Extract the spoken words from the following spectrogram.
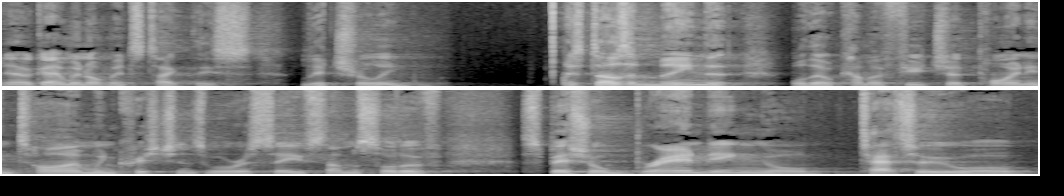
Now, again, we're not meant to take this literally. This doesn't mean that, well, there'll come a future point in time when Christians will receive some sort of special branding or tattoo or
